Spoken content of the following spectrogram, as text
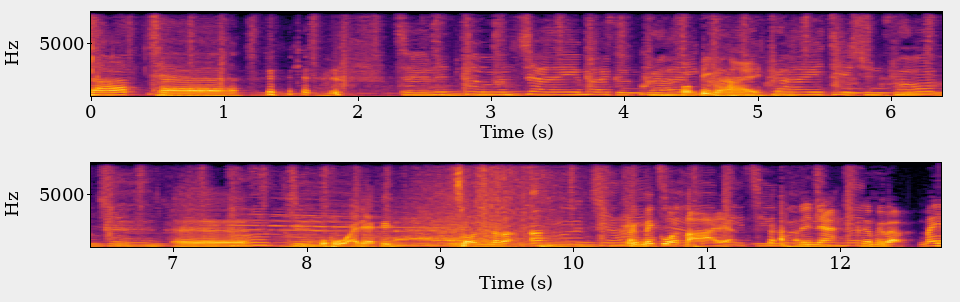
ซับเธอ เธอนั้นโดนใจมากกว่าใครเพราะปีกหายใครที่ฉันพบเจอเออ โอ้โห อันเนี้ยคือชนแล้วก็อะคือไม่กลัวตายอะในเนี้ยคือเป็นแบบไม่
